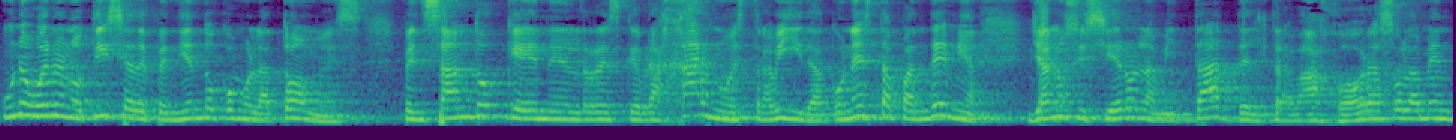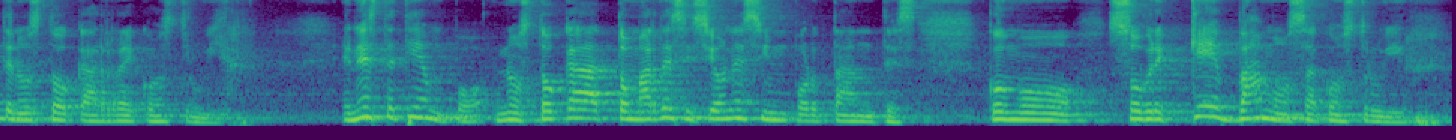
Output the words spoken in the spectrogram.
una buena noticia dependiendo cómo la tomes, pensando que en el resquebrajar nuestra vida con esta pandemia ya nos hicieron la mitad del trabajo, ahora solamente nos toca reconstruir. En este tiempo nos toca tomar decisiones importantes como sobre qué vamos a construir.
